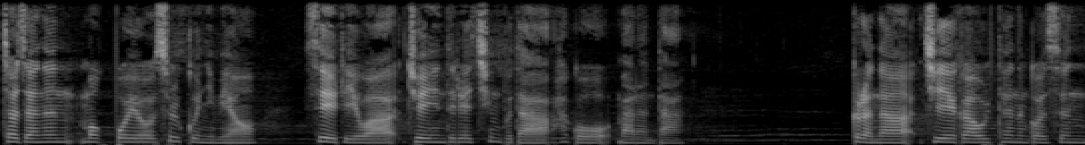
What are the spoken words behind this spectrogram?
저자는 먹보요 술꾼이며 세리와 죄인들의 친구다 하고 말한다. 그러나 지혜가 옳다는 것은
